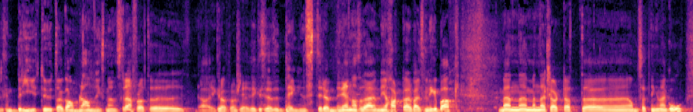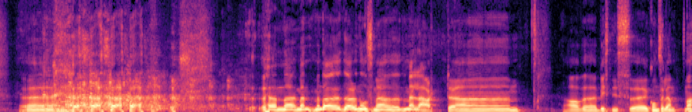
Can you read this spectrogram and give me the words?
liksom bryte ut av gamle handlingsmønstre. For at eh, ja, i kraftbransjen vil ikke si at pengene strømmer inn. Altså, det er mye hardt arbeid som ligger bak. Men, men det er klart at uh, omsetningen er god. men, men, men det, er, det noe som jeg, som jeg lærte av eh, businesskonsulentene,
